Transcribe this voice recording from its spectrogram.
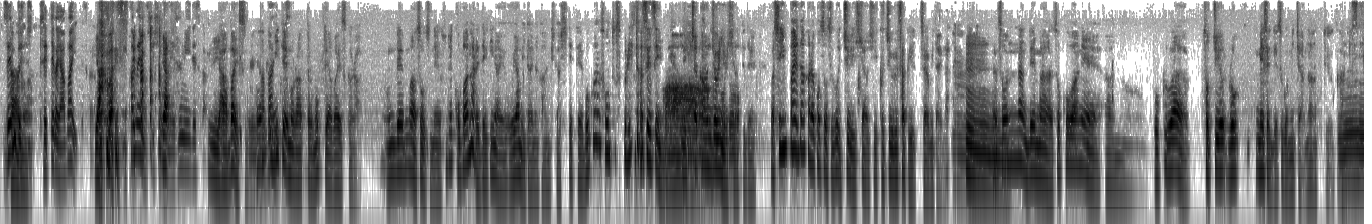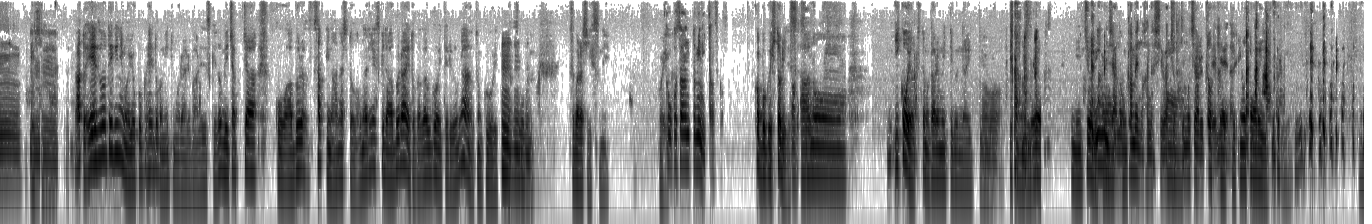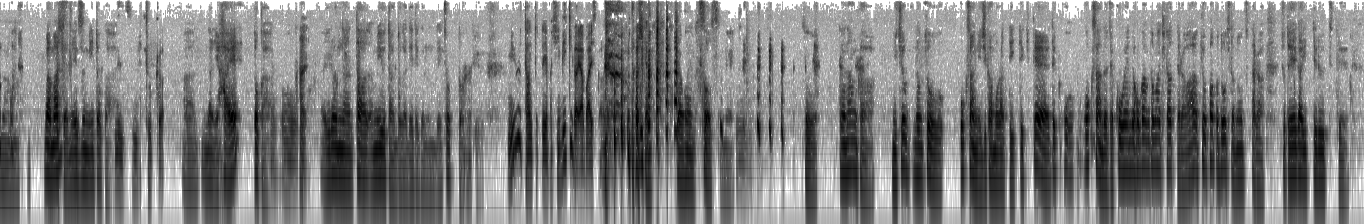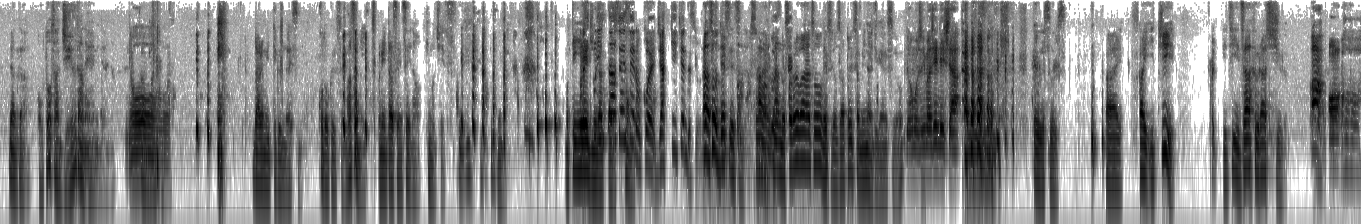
全部あの設定がやばいですから。やばいっす。亀の師匠はネズミですから。やばいですよ。見てもらったらもっとやばいですから。んで、まあそうですね。それで子離れできない親みたいな感じがしてて、僕は本当スプリンター先生にめっちゃ感情移入しちゃってて、まあ、心配だからこそすごい注意しちゃうし、口うるさく言っちゃうみたいな。うんうん。そんなんで、まあそこはね、あの、僕はそっちろ目線ですごい見ちゃうなっていうう感じです。ねあと映像的にも予告編とか見てもらえればあれですけど、めちゃくちゃ、こう、油、さっきの話と同じですけど、油絵とかが動いてるような、そのクオリティがすごく素晴らしいですね。はい。こ高校さんと見に行ったんですか？れ僕一人です。ああのー行こうよって言っても誰も行ってくんないっていう感じで、日曜日忍者の亀の話はちょっと気持ち悪くて見れない。と気持ち悪いう。う んまあ、ましてやネズミとか、ネズミとか。あ何、ハエとか、おーいろんなタミュータントが出てくるんで、ちょっとっていう。ミュータントってやっぱ響きがやばいですからね。確かに。いや、ほんとそうっすね。うんそう。で、なんか、日曜日、そう、奥さんに時間もらって行ってきて、で、お奥さんたちは公園で他の友達と会ったら、ああ、今日パパどうしたのって言ったら、ちょっと映画行ってるって言って、なんか、お父さん自由だね、みたいな。おー誰も言ってくんないですね。孤独ですよ。まさにスプリンター先生の気持ちです。うんもうティーンエイこれ、スプリンタジになったらー先生の声、ジャッキー・チェンですよね。あ、そうです、です。はい。そうなんだなんで、それはそうですよ。ザトイさん見ないといけないですよ。どうもすいませんでした。そうです、そうです。はい。はい、1位。はい1位、ザ・フラッシュ。あ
